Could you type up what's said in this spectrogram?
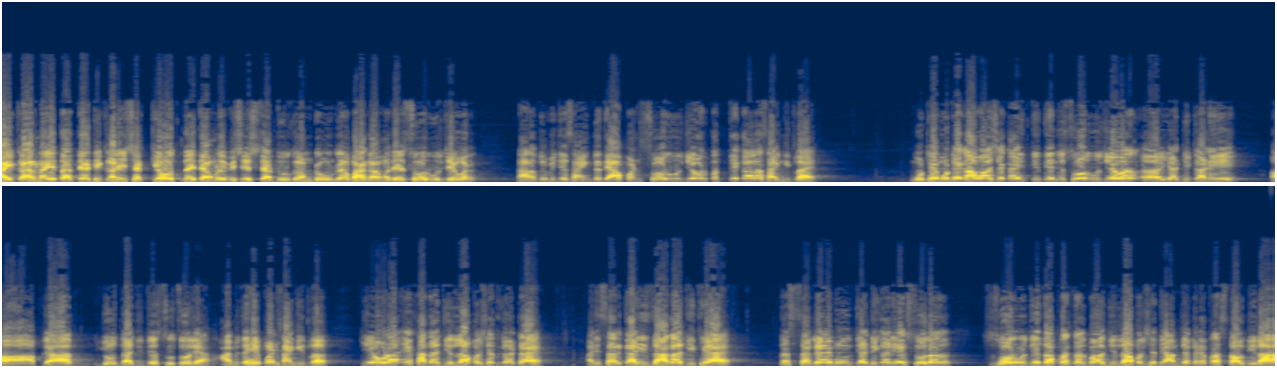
काही कारण येतात त्या ठिकाणी शक्य होत नाही. त्यामुळे विशेषतः दुर्गम डोंगर भागामध्ये सौर ऊर्जेवर. नाना तुम्ही जे सांगितलं ते आपण सौर ऊर्जेवर प्रत्येकाला सांगितलं आहे. मोठे मोठे गावं असे काही की त्यांनी सौर ऊर्जेवर अ, या ठिकाणी आपल्या योजना जिथे सुचवल्या. आम्ही तर हे पण सांगितलं की एवढा एखादा जिल्हा परिषद गट आहे आणि सरकारी जागा तिथे आहे. तर सगळे मिळून त्या ठिकाणी एक सोलर सौर ऊर्जेचा प्रकल्प जिल्हा परिषदने आमच्याकडे प्रस्ताव दिला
